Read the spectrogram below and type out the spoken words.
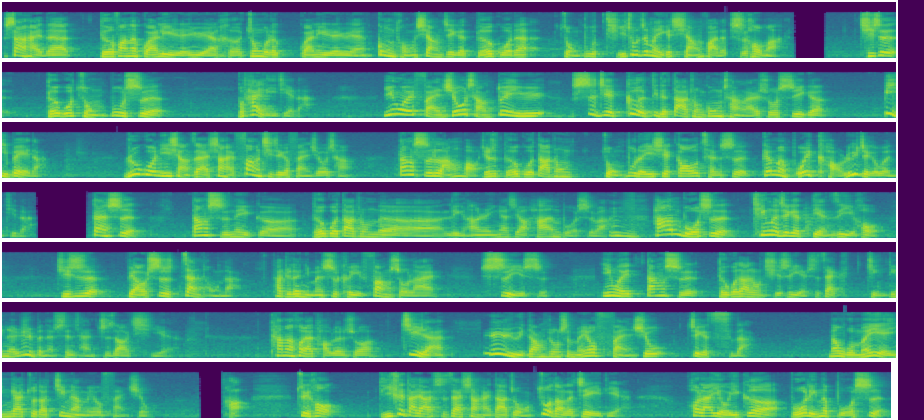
上海的德方的管理人员和中国的管理人员共同向这个德国的总部提出这么一个想法的时候嘛，其实德国总部是不太理解的，因为返修厂对于世界各地的大众工厂来说是一个必备的。如果你想在上海放弃这个返修厂，当时狼堡就是德国大众总部的一些高层是根本不会考虑这个问题的。但是当时那个德国大众的领航人应该是叫哈恩博士吧？嗯，哈恩博士听了这个点子以后，其实是表示赞同的。他觉得你们是可以放手来试一试，因为当时德国大众其实也是在紧盯着日本的生产制造企业。他们后来讨论说，既然日语当中是没有“返修”这个词的，那我们也应该做到尽量没有返修。好，最后的确大家是在上海大众做到了这一点。后来有一个柏林的博士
